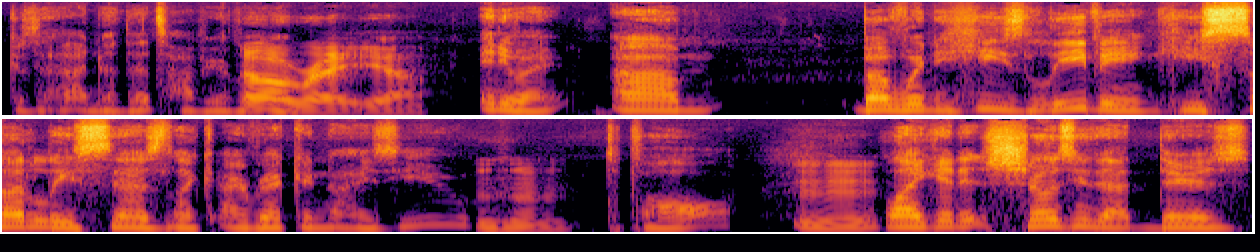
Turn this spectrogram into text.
because I know that's Javier. Oh right. Yeah. Anyway, um, but when he's leaving, he subtly says like, "I recognize you" hmm to Paul, hmm like, and it shows you that there's.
